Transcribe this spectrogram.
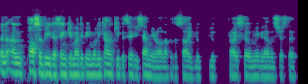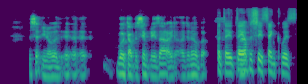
And and possibly the thinking might have been, well, he can't keep a 37 year old up at the side, Luke Luke Price. So maybe that was just a, a you know, it, it, it worked out as simply as that. I don't know, but But they, they Uh, obviously think with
